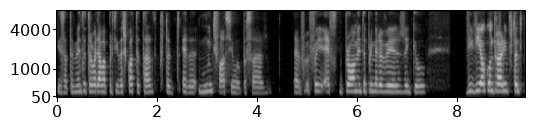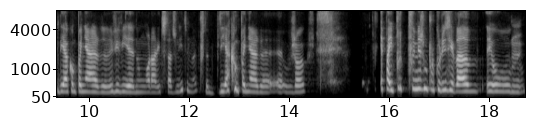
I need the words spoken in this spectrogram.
Exatamente, eu trabalhava a partir das quatro da tarde, portanto era muito fácil eu passar. Eh, Foi é, provavelmente a primeira vez em que eu vivia ao contrário, portanto podia acompanhar, vivia num horário dos Estados Unidos, não é? portanto podia acompanhar eh, os jogos. Epá, e por, foi mesmo por curiosidade, eu hum,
